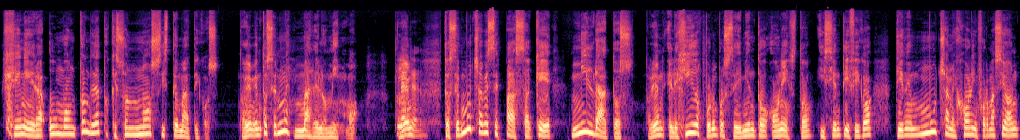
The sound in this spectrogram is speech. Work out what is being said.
genera un montón de datos que son no sistemáticos. ¿Está bien? Entonces no es más de lo mismo. Claro. Entonces muchas veces pasa que mil datos, ¿está bien? elegidos por un procedimiento honesto y científico, tienen mucha mejor información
